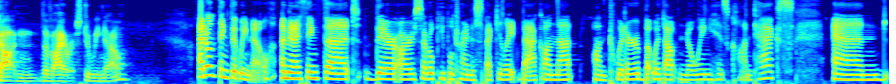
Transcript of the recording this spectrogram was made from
gotten the virus? Do we know? I don't think that we know. I mean, I think that there are several people trying to speculate back on that on Twitter, but without knowing his contacts and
